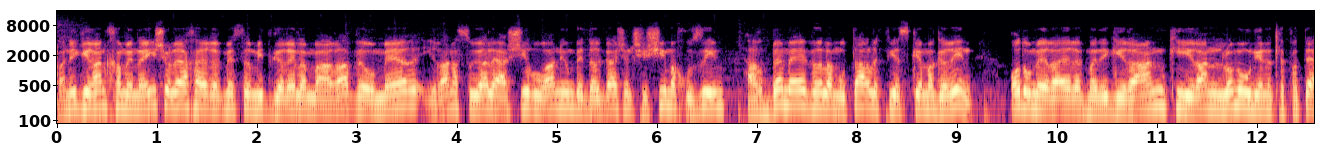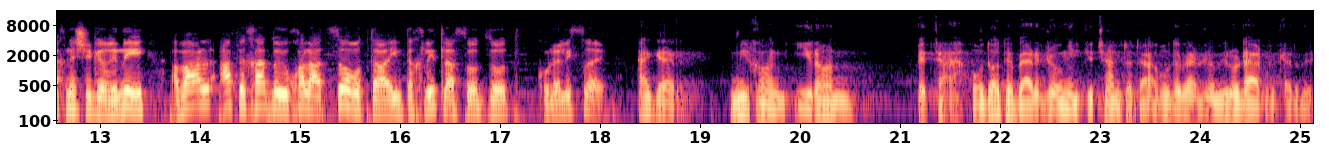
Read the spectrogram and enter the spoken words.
מנהיג איראן חמינאי שולח הערב מסר מתגרה למערב ואומר, איראן עשויה להעשיר אורניום בדרגה של 60 אחוזים, הרבה מעבר למותר לפי הסכם הגרעין. עוד אומר הערב מנהיג איראן כי איראן לא מעוניינת לפתח נשק גרעיני, אבל אף אחד לא יוכל לעצור אותה אם תחליט לעשות זאת, כולל ישראל. אגר מיכון איראן به تعهدات برجامی که چند تا تعهد برجامی رو لغو کرده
